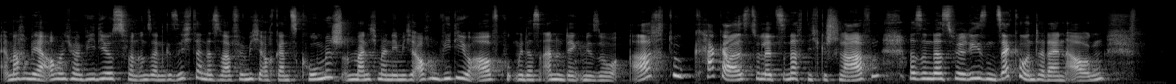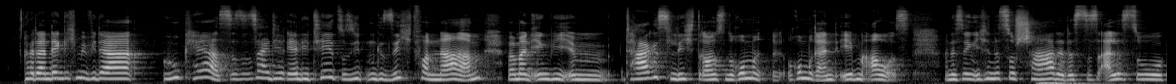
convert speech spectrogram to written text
äh, machen wir ja auch manchmal Videos von unseren Gesichtern. Das war für mich auch ganz komisch und manchmal nehme ich auch ein Video auf, gucke mir das an und denke mir so, ach du Kacke, hast du letzte Nacht nicht geschlafen? Was sind das für Riesensäcke unter deinen Augen? Aber dann denke ich mir wieder, who cares? Das ist halt die Realität. So sieht ein Gesicht von Namen, wenn man irgendwie im Tageslicht draußen rum, rumrennt, eben aus. Und deswegen, ich finde es so schade, dass das alles so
